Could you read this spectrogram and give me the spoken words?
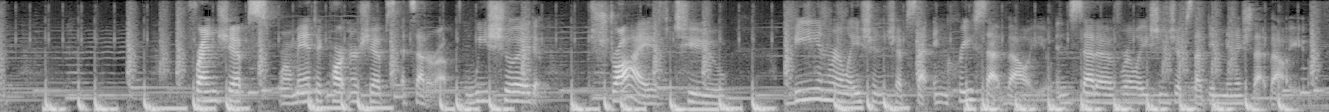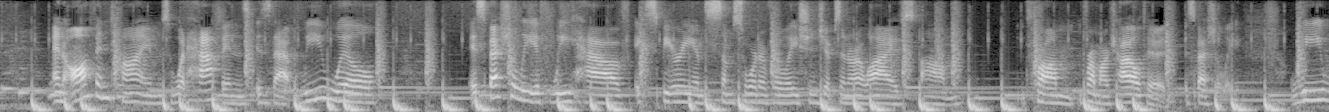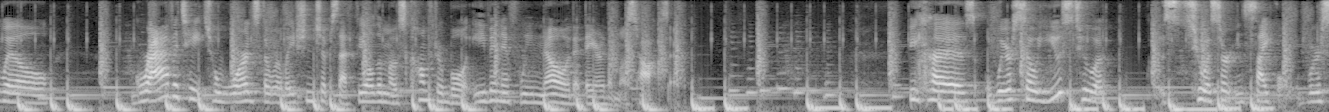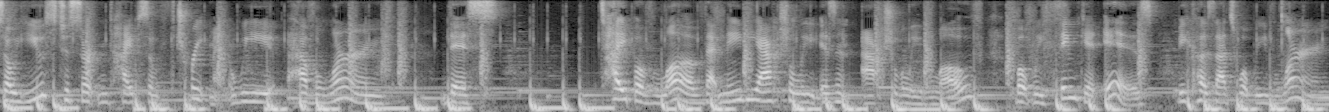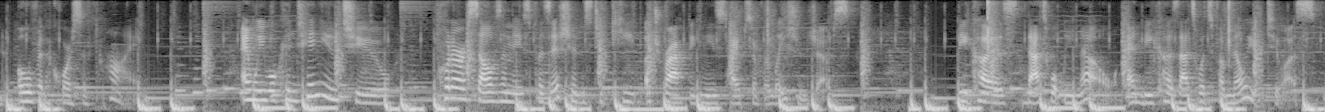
Friendships, romantic partnerships, etc. We should strive to be in relationships that increase that value instead of relationships that diminish that value. And oftentimes, what happens is that we will, especially if we have experienced some sort of relationships in our lives um, from from our childhood, especially, we will gravitate towards the relationships that feel the most comfortable, even if we know that they are the most toxic. Because we're so used to a to a certain cycle. We're so used to certain types of treatment. We have learned this type of love that maybe actually isn't actually love, but we think it is because that's what we've learned over the course of time. And we will continue to put ourselves in these positions to keep attracting these types of relationships because that's what we know and because that's what's familiar to us.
